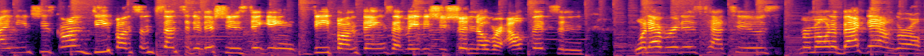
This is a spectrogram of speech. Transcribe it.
I mean, she's gone deep on some sensitive issues, digging deep on things that maybe she shouldn't over outfits and whatever it is, tattoos. Ramona, back down, girl.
